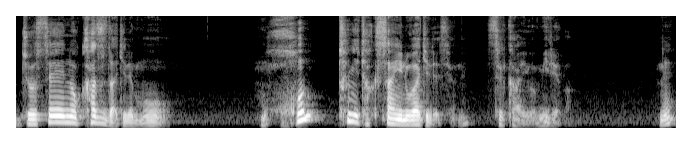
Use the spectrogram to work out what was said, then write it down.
女性の数だけでももう本当にたくさんいるわけですよね世界を見れば。ね。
